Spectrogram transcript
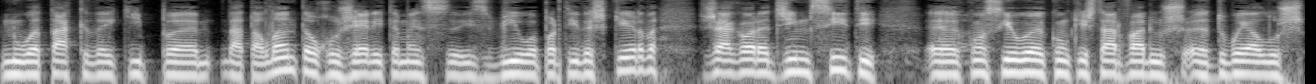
no ataque da equipa da Atalanta, o Rogério também se exibiu a partir da esquerda, já agora Jim City uh, conseguiu conquistar vários duelos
